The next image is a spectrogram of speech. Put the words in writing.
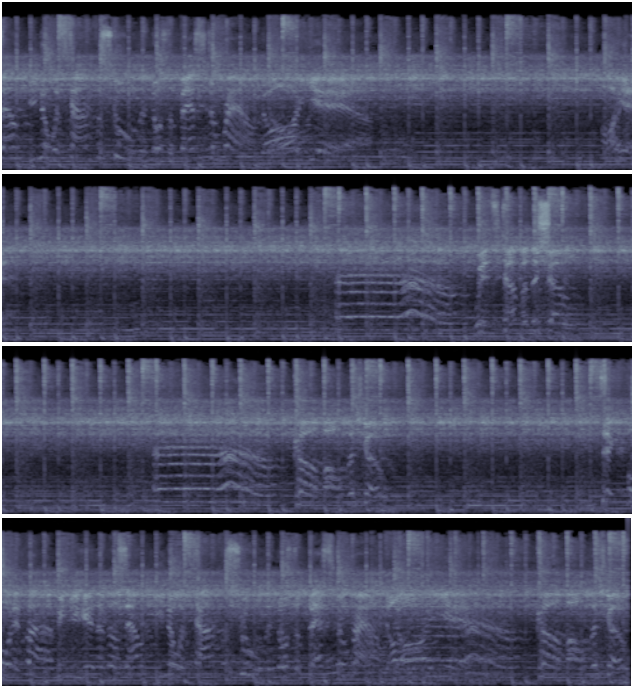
sound. You know it's time for school and North's the best around. Oh yeah. Oh yeah. It's time for the show. Let's go.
